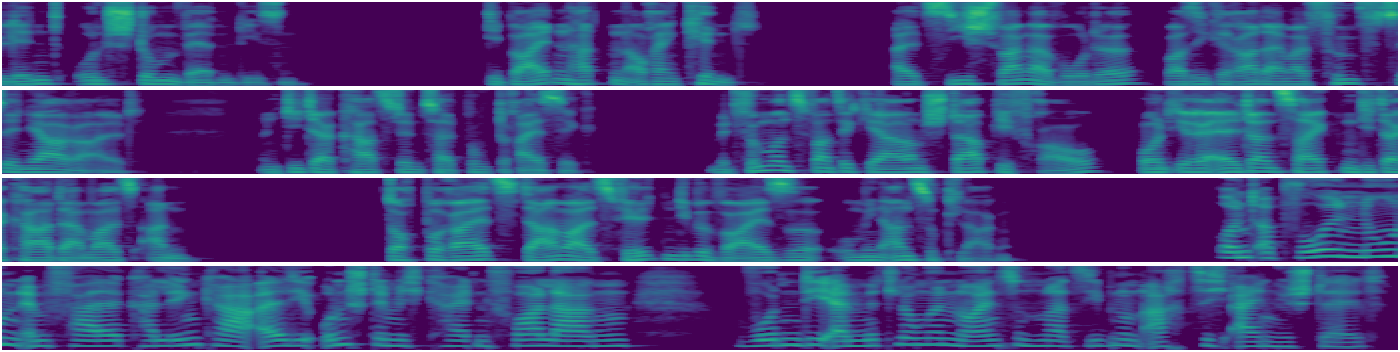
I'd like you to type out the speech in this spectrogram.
blind und stumm werden ließen. Die beiden hatten auch ein Kind. Als sie schwanger wurde, war sie gerade einmal 15 Jahre alt und Dieter K. zu dem Zeitpunkt 30. Mit 25 Jahren starb die Frau und ihre Eltern zeigten Dieter K. damals an. Doch bereits damals fehlten die Beweise, um ihn anzuklagen. Und obwohl nun im Fall Kalinka all die Unstimmigkeiten vorlagen, wurden die Ermittlungen 1987 eingestellt.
